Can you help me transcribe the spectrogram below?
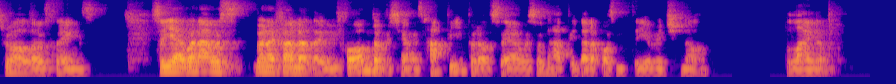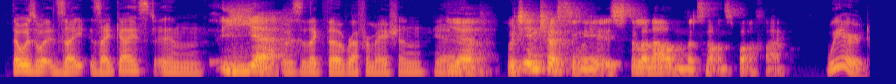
through all those things. So yeah, when I was when I found out they reformed, obviously I was happy, but obviously I was unhappy that it wasn't the original lineup. That was what Zeit- Zeitgeist and Yeah, it was like the Reformation. Yeah. yeah. Which interestingly is still an album that's not on Spotify. Weird.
